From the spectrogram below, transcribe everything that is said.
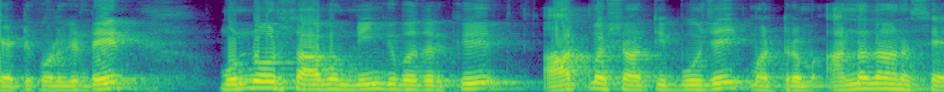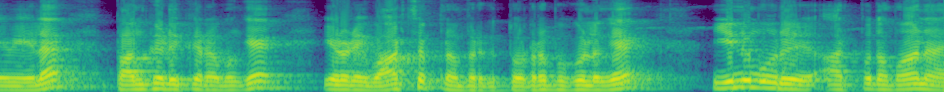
கேட்டுக்கொள்கின்றேன். முன்னோர் சாபம் நீங்குவதற்கு ஆத்ம சாந்தி பூஜை மற்றும் அன்னதான சேவையில் பங்கெடுக்கிறவங்க என்னுடைய வாட்ஸ்அப் நம்பருக்கு தொடர்பு கொள்ளுங்கள் இன்னும் ஒரு அற்புதமான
